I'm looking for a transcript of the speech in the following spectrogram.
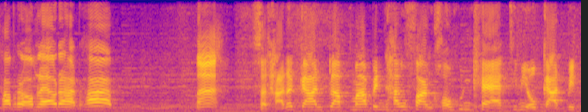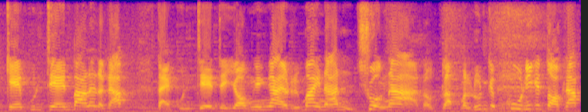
ถ้าพร้อมแล้วรหัสภาพ มา สถานการณ์กลับมาเป็นทางฝั่งของคุณแขกที่มีโอกาสปิดเกมคุณเจนบ้างแล้วเหรอครับ แต่คุณเจนจะยอมง่าย ๆ หรือไม่นั้น ช่วงหน้าเรากลับมาลุ้นกับคู่นี้กันต่อครับ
